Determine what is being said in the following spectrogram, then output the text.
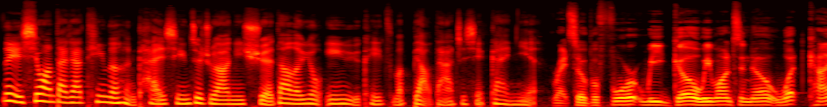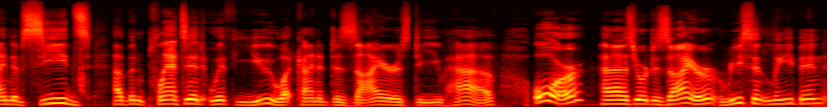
那也希望大家听得很开心。最主要，你学到了用英语可以怎么表达这些概念。Right. So before we go, we want to know what kind of seeds have been planted with you. What kind of desires do you have, or has your desire recently been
